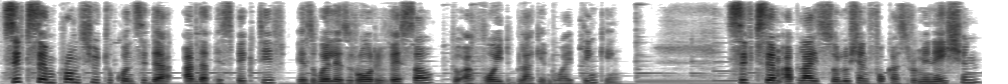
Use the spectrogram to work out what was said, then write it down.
Sift SEM prompts you to consider other perspective as well as role reversal to avoid black and white thinking. Sift SAM applies solution focused rumination.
